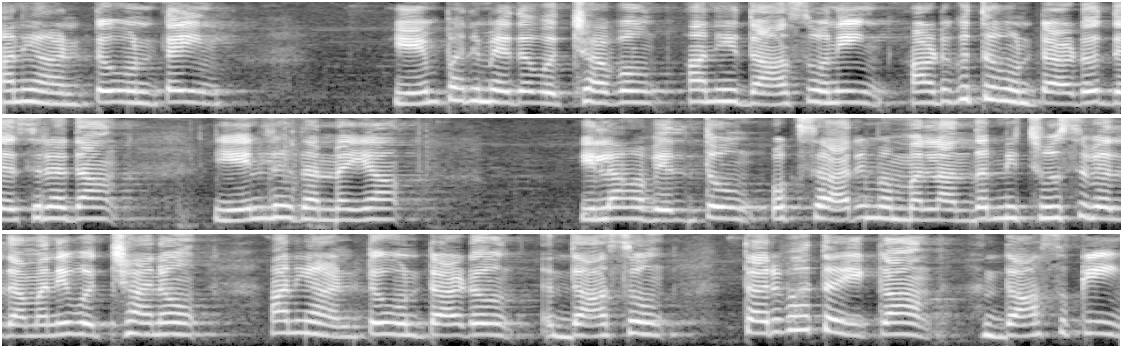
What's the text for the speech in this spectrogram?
అని అంటూ ఉంటే ఏం పని మీద వచ్చావు? అని దాసుని అడుగుతూ ఉంటాడు దశరథ. ఏం లేదన్నయ్య ఇలా వెళ్తూ ఒకసారి మమ్మల్ని అందరినీ చూసి వెళ్దామని వచ్చాను అని అంటూ ఉంటాడు దాసు. తర్వాత ఇక దాసుకి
